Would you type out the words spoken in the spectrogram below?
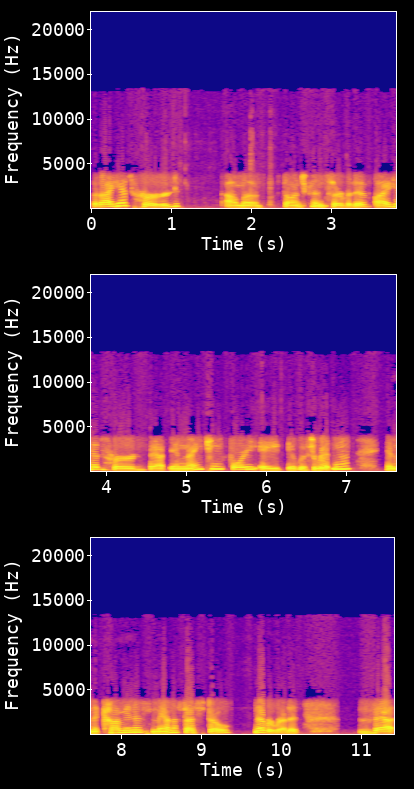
but I had heard, I'm a staunch conservative, I had heard that in 1948 it was written in the Communist Manifesto, never read it, that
